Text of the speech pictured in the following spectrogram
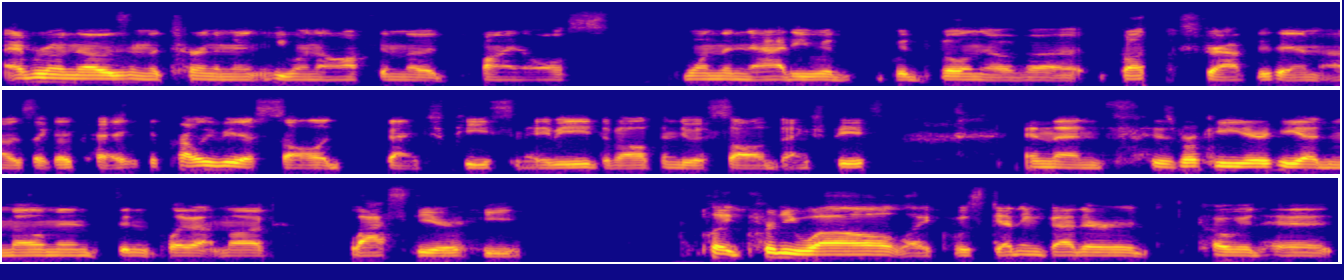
Everyone knows in the tournament he went off in the finals, won the Natty with with Villanova. Bucks drafted him. I was like, okay, he could probably be a solid bench piece, maybe develop into a solid bench piece. And then his rookie year, he had moments, didn't play that much. Last year, he played pretty well, like was getting better. COVID hit,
